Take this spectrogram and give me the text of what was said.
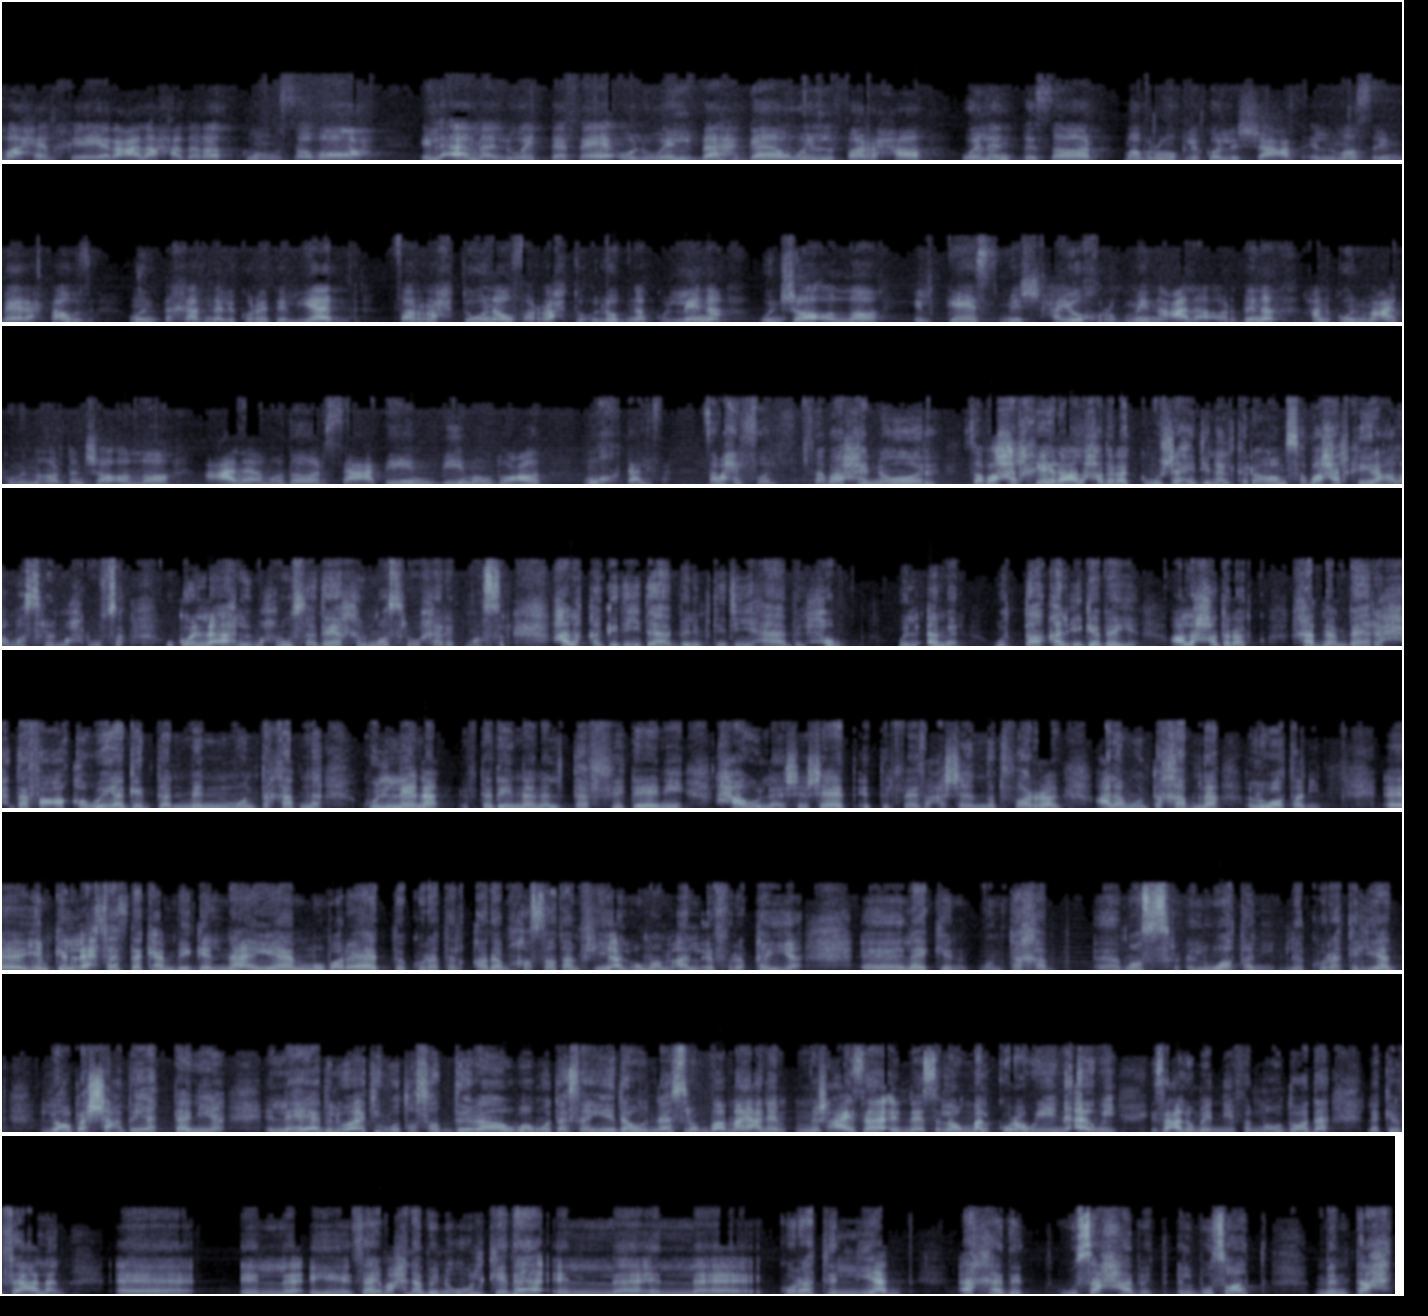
صباح الخير على حضراتكم وصباح الأمل والتفاؤل والبهجة والفرحة والانتصار. مبروك لكل الشعب المصري امبارح فوز منتخبنا لكرة اليد. فرحتونا وفرحتوا قلوبنا كلنا وإن شاء الله الكاس مش هيخرج من على أرضنا. هنكون معاكم النهارده إن شاء الله على مدار ساعتين بموضوعات مختلفة. صباح الفل. صباح النور. صباح الخير على حضراتكم مشاهدينا الكرام. صباح الخير على مصر المحروسة. وكل أهل المحروسة داخل مصر وخارج مصر. حلقة جديدة بنبتديها بالحب. والأمل والطاقة الإيجابية على حضراتكم. خدنا امبارح دفعة قوية جدا من منتخبنا. كلنا ابتدينا نلتف تاني حول شاشات التلفاز عشان نتفرج على منتخبنا الوطني. آه يمكن الإحساس ده كان بيجي لنا أيام مباريات كرة القدم خاصة في الأمم الإفريقية. آه لكن منتخب مصر الوطني لكرة اليد اللعبة الشعبية الثانية اللي هي دلوقتي متصدرة ومتسيدة والناس ربما يعني مش عايزة الناس اللي هم الكرويين قوي يزعلوا مني في الموضوع ده لكن فعلا آه زي ما إحنا بنقول كده كرة اليد أخذت وسحبت البساط من تحت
